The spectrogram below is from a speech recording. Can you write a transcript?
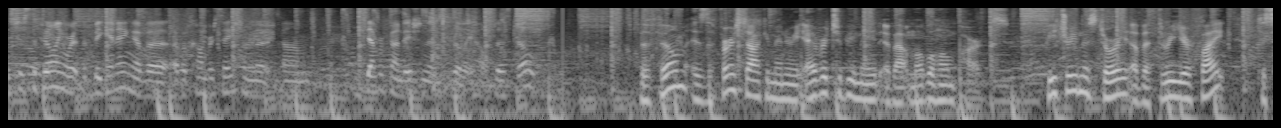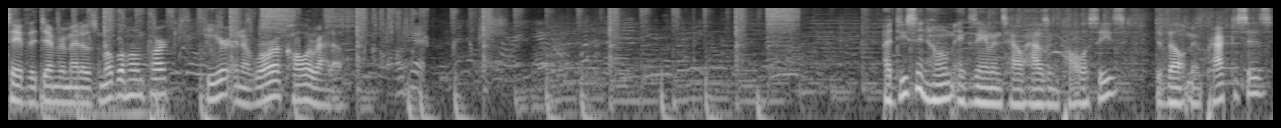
it's just the feeling we're at the beginning of a, of a conversation that um, Denver Foundation has really helped us build. The film is the first documentary ever to be made about mobile home parks, featuring the story of a three year fight to save the Denver Meadows Mobile Home Park here in Aurora, Colorado. Okay. A Decent Home examines how housing policies, development practices,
